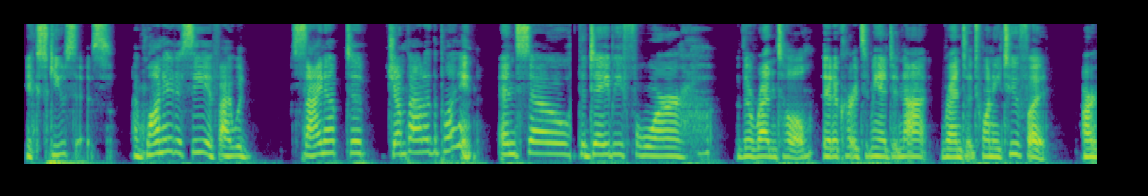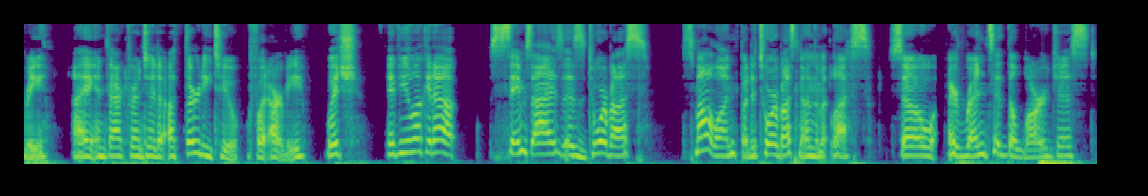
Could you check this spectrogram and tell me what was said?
excuses. I wanted to see if I would sign up to jump out of the plane. And so the day before the rental, it occurred to me I did not rent a 22 foot RV. I, in fact, rented a 32 foot RV, which, if you look it up, same size as a tour bus, small one, but a tour bus nonetheless. So I rented the largest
